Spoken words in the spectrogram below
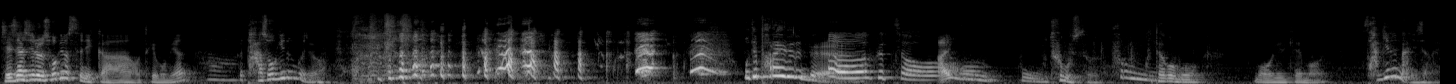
제 자신을 속였으니까 어떻게 보면 아, 다 속이는 거죠. 어디 팔아야 되는데. 어, 그쵸. 아이고 뭐 어떻게 하고 있어요? 프로님. 그렇다고 뭐, 뭐 이렇게 뭐 사기는 아니잖아요.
